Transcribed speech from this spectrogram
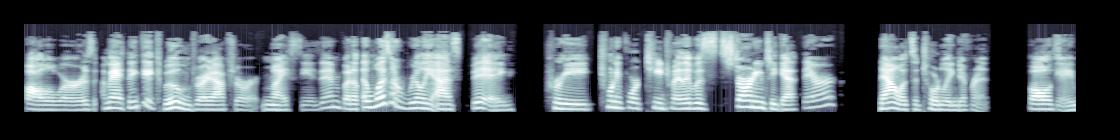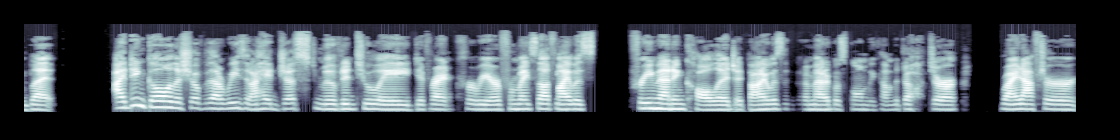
followers. I mean, I think it boomed right after my season, but it wasn't really as big pre 2014, 20, it was starting to get there. Now it's a totally different ball game, but I didn't go on the show for that reason. I had just moved into a different career for myself. I was pre med in college. I thought I was going to go to medical school and become a doctor right after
